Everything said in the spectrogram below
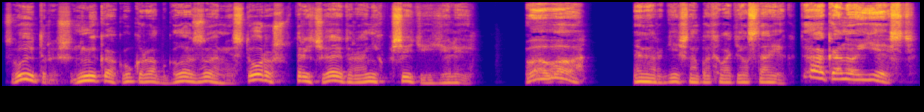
с вытаращенными, как у краб, глазами, сторож встречает ранних посетителей. «Во-во!» Энергично подхватил старик. Так оно и есть.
